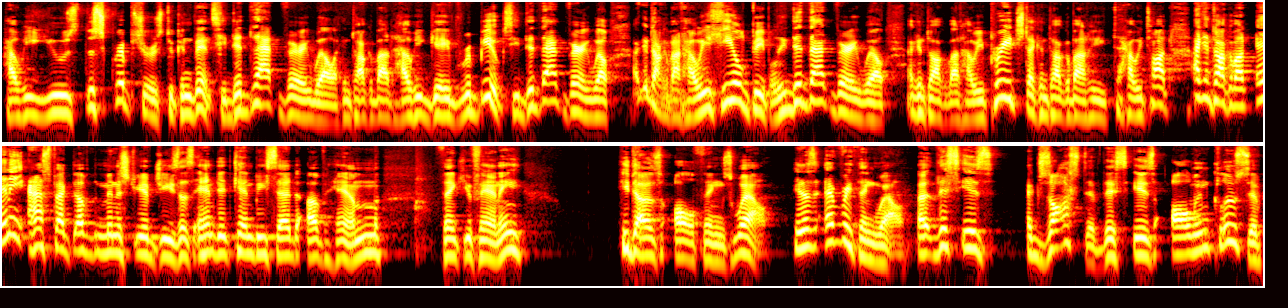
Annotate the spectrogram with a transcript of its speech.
how he used the scriptures to convince. He did that very well. I can talk about how he gave rebukes. He did that very well. I can talk about how he healed people. He did that very well. I can talk about how he preached. I can talk about how he taught. I can talk about any aspect of the ministry of Jesus and it can be said of him. Thank you, Fanny. He does all things well. He does everything well. Uh, this is exhaustive. This is all inclusive.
